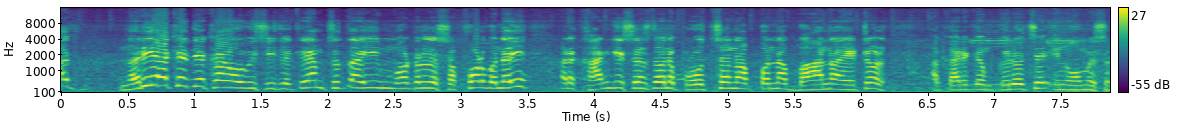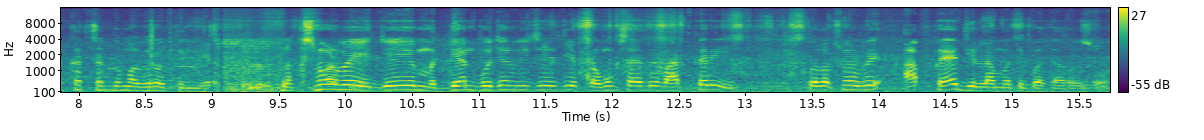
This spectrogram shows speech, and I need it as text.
આ નરી આંખે દેખાય વિષય છે તેમ છતાં એ મોડલને સફળ બનાવી અને ખાનગી સંસ્થાઓને પ્રોત્સાહન આપવાના બહાના હેઠળ આ કાર્યક્રમ કર્યો છે. એનો અમે સખત શબ્દોમાં વિરોધ કરીએ છીએ. લક્ષ્મણભાઈ જે મધ્યાહન ભોજન વિશે જે પ્રમુખ સાહેબે વાત કરી તો લક્ષ્મણભાઈ આપ કયા જિલ્લામાંથી પધારો છો?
